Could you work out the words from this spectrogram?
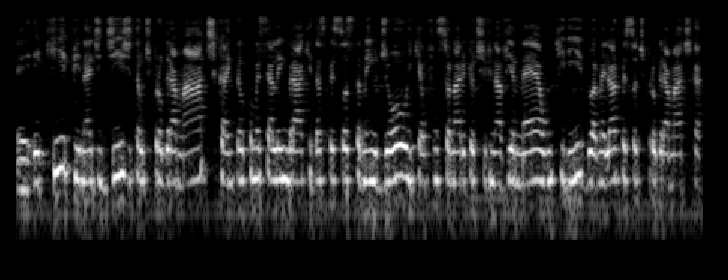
é, equipe né, de digital, de programática. Então, eu comecei a lembrar aqui das pessoas também, o Joey, que é um funcionário que eu tive na VML, um querido, a melhor pessoa de programática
